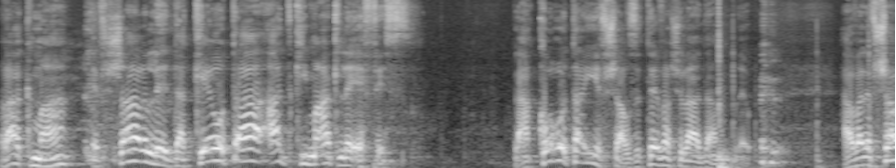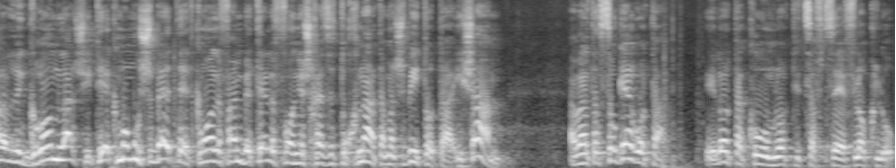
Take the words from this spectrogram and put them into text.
רק מה? אפשר לדכא אותה עד כמעט לאפס. לעקור אותה אי אפשר, זה טבע של האדם. אבל אפשר לגרום לה שהיא תהיה כמו מושבתת, כמו לפעמים בטלפון, יש לך איזה תוכנה, אתה משבית אותה, היא שם, אבל אתה סוגר אותה. היא לא תקום, לא תצפצף, לא כלום.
